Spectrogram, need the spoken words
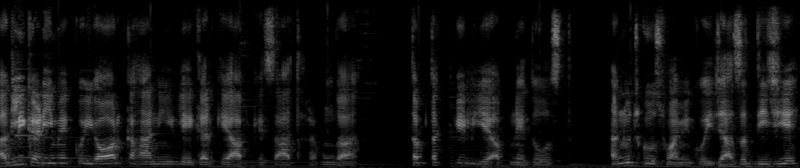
अगली कड़ी में कोई और कहानी लेकर के आपके साथ रहूँगा। तब तक के लिए अपने दोस्त अनुज गोस्वामी को इजाज़त दीजिए।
